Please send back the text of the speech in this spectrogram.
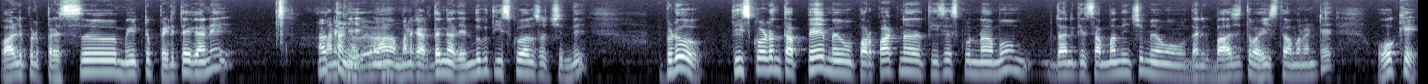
వాళ్ళు ఇప్పుడు ప్రెస్ మీట్ పెడితే కానీ మనకి మనకి అర్థం కాదు. ఎందుకు తీసుకోవాల్సి వచ్చింది? ఇప్పుడు తీసుకోవడం తప్పే మేము పొరపాటున తీసేసుకున్నాము దానికి సంబంధించి మేము దానికి బాధ్యత వహిస్తామనంటే ఓకే.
